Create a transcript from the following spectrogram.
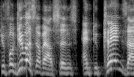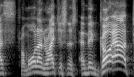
to forgive us of our sins and to cleanse us from all unrighteousness. And then go out,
